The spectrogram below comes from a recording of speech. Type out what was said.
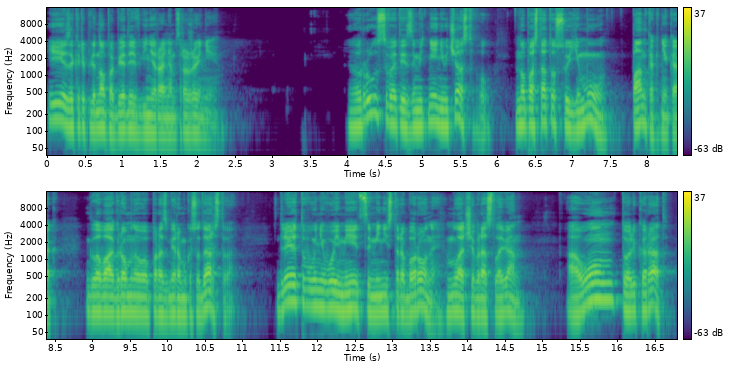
и закреплено победой в генеральном сражении. Рус в этой заметне не участвовал, но по статусу ему, пан как-никак, глава огромного по размерам государства. Для этого у него имеется министр обороны, младший брат славян. А он только рад.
